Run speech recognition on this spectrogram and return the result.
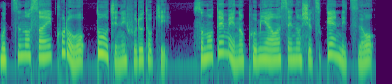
6つのサイコロを同時に振るとき、その手目の組み合わせの出現率を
